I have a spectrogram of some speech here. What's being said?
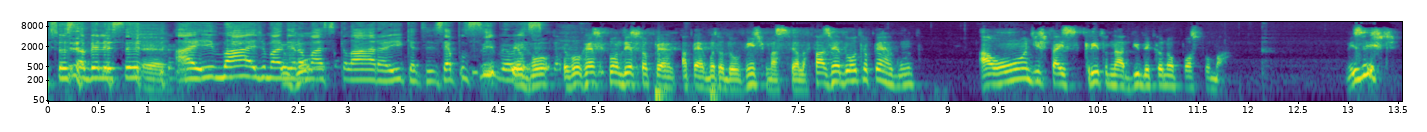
se eu estabelecer é. aí mais de maneira vou, mais clara aí, quer dizer, se é possível eu isso. Vou, eu vou responder per a pergunta do ouvinte, Marcela, fazendo outra pergunta. Aonde está escrito na Bíblia que eu não posso fumar? Não existe.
